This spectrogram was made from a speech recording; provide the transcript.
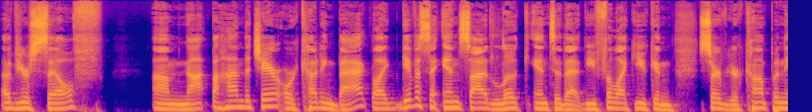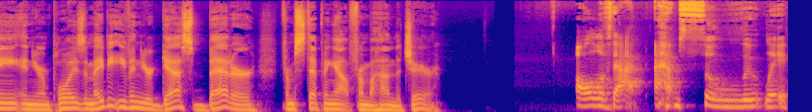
of yourself? Um, not behind the chair or cutting back? Like, give us an inside look into that. Do you feel like you can serve your company and your employees and maybe even your guests better from stepping out from behind the chair? all of that absolutely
